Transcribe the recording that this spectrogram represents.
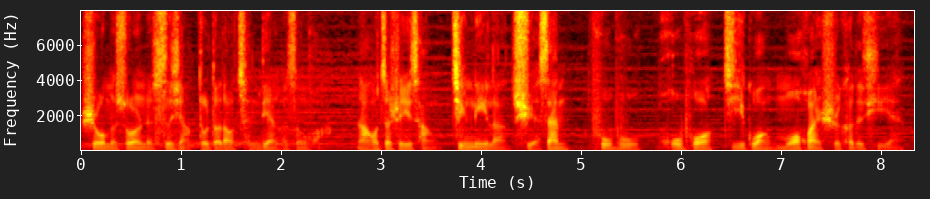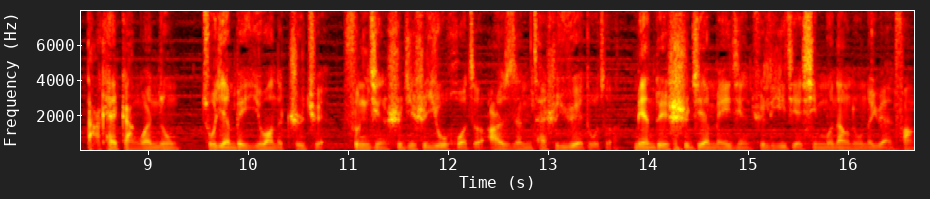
使我们所有人的思想都得到沉淀和升华。然后这是一场经历了雪山、瀑布、湖泊、极光魔幻时刻的体验，打开感官中。逐渐被遗忘的直觉，风景实际是诱惑者，而人才是阅读者。面对世界美景，去理解心目当中的远方。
